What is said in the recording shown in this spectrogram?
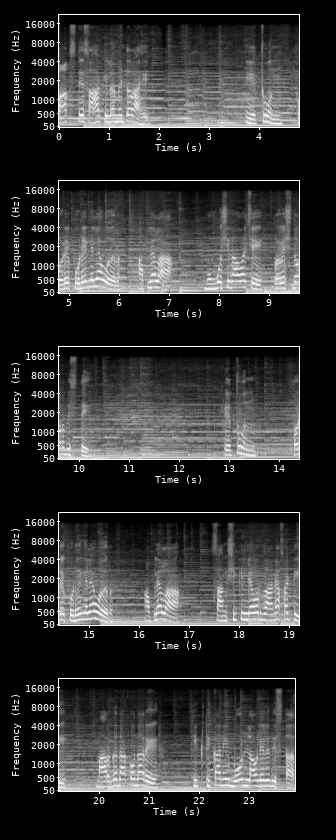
पाच ते सहा किलोमीटर आहे. येथून थोडे पुढे गेल्यावर आपल्याला मुंगोशी गावाचे प्रवेशद्वार दिसते. येथून थोडे पुढे गेल्यावर आपल्याला सांगशी किल्ल्यावर जाण्यासाठी मार्ग दाखवणारे ठिकठिकाणी बोर्ड लावलेले दिसतात.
